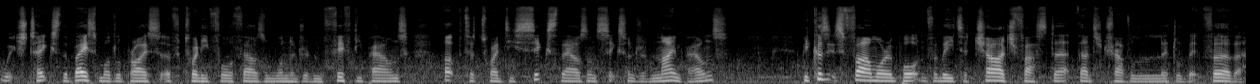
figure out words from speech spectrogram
which takes the base model price of £24,150 up to £26,609, because it's far more important for me to charge faster than to travel a little bit further.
